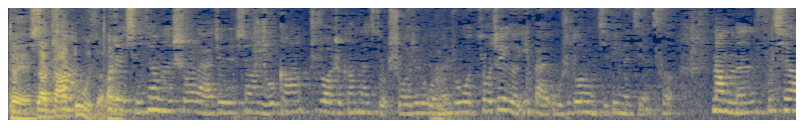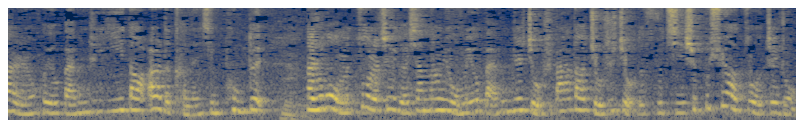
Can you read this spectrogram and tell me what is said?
对要扎肚子了或。者形象的说来，就是像如刚朱老师刚才所说，就是我们如果做这个一百五十多种疾病的检测，那我们夫妻二人会有百分之一到二的可能性碰对。那如果我们做了这个，相当于我们有百分之九十八到九十九的夫妻是不需要做这种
